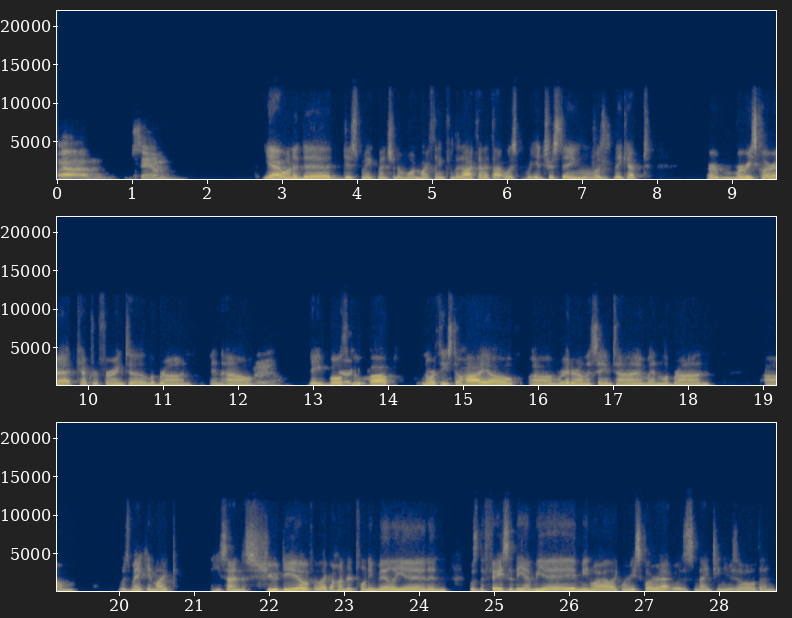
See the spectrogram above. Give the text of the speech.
Um, Sam. Yeah, I wanted to just make mention of one more thing from the doc that I thought was interesting was they kept or Maurice Clarett kept referring to LeBron and how oh, yeah. they both yeah. grew up Northeast Ohio um, right around the same time, and LeBron um, was making like he signed a shoe deal for like 120 million and was the face of the NBA. Meanwhile, like Maurice Clarett was 19 years old and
